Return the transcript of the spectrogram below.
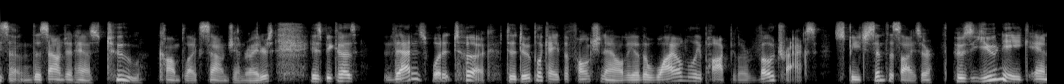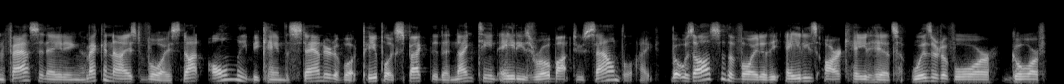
Reason the Soundgin has two complex sound generators is because that is what it took to duplicate the functionality of the wildly popular Votrax speech synthesizer, whose unique and fascinating mechanized voice not only became the standard of what people expected a 1980s robot to sound like, but was also the void of the 80s arcade hits Wizard of Wor, Gorf,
